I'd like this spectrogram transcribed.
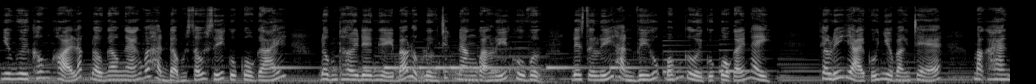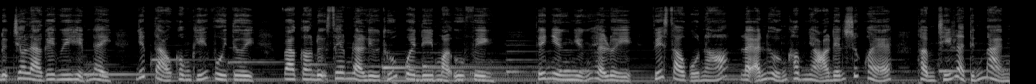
nhiều người không khỏi lắc đầu ngao ngán với hành động xấu xí của cô gái, đồng thời đề nghị báo lực lượng chức năng quản lý khu vực để xử lý hành vi hút bóng cười của cô gái này. Theo lý giải của nhiều bạn trẻ, mặt hàng được cho là gây nguy hiểm này giúp tạo không khí vui tươi và còn được xem là liều thuốc quên đi mọi ưu phiền. Thế nhưng những hệ lụy phía sau của nó lại ảnh hưởng không nhỏ đến sức khỏe, thậm chí là tính mạng.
